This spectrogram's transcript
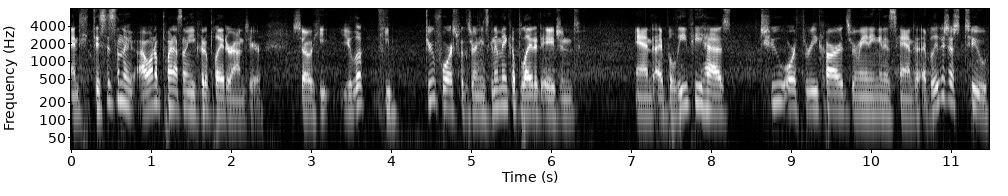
and this is something, I want to point out something he could have played around here. So he, you look, he drew Force for the turn. He's going to make a Blighted Agent. And I believe he has two or three cards remaining in his hand. I believe it's just two.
